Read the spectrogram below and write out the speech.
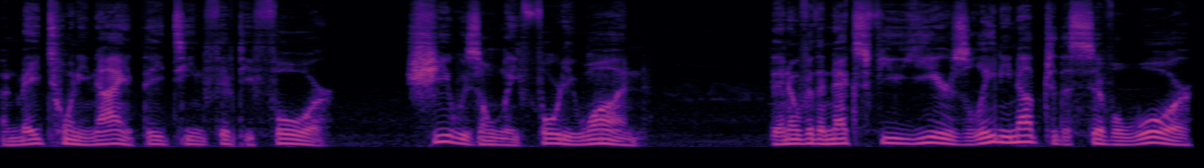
on May 29, 1854. She was only 41. Then, over the next few years leading up to the Civil War,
